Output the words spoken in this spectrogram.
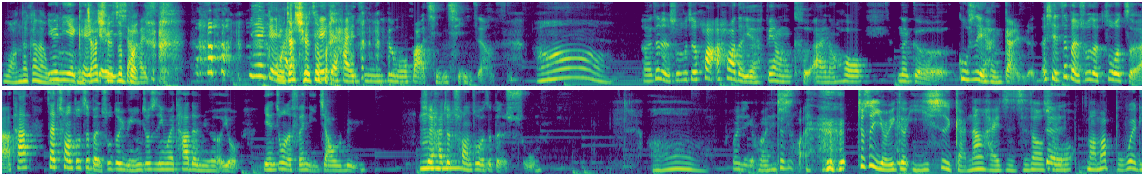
哇，那看来因为你也可以给小孩子，你也给我家缺这本，可以给孩子一个魔法亲亲这样子 哦。呃，这本书就画画的也非常的可爱，然后那个故事也很感人。而且这本书的作者啊，他在创作这本书的原因，就是因为他的女儿有严重的分离焦虑，嗯、所以他就创作了这本书。哦，会很喜欢，就是、就是有一个仪式感，让孩子知道说妈妈不会离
